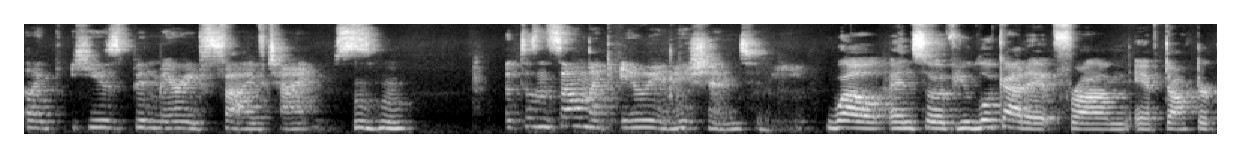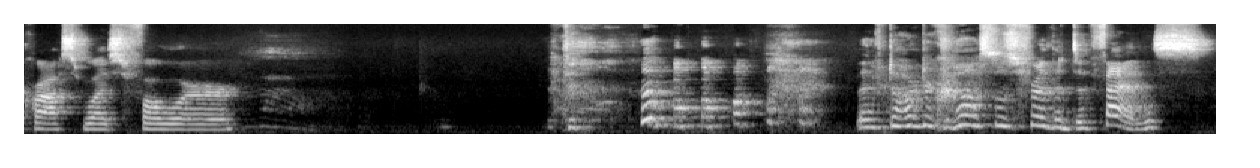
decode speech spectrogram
Like he's been married five times. hmm That doesn't sound like alienation to me. Well, and so if you look at it from if Dr. Cross was for if Dr. Cross was for the defense,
